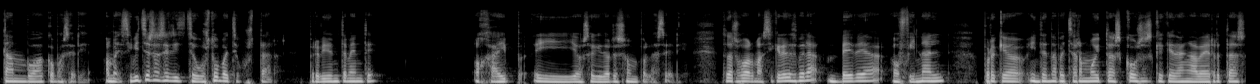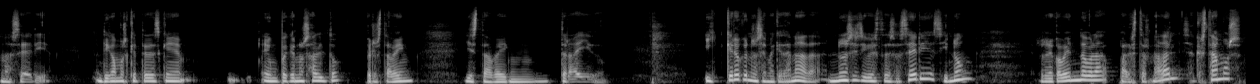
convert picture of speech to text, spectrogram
tan boa como a serie. Home, se viches a serie te gustou, vai te gustar, pero evidentemente o hype e os seguidores son pola serie. De todas formas, se si queredes vela, vedea ao final porque intenta pechar moitas cousas que quedan abertas na serie. Digamos que tedes que é un pequeno salto, pero está ben e está ben traído. E creo que non se me queda nada. Non sei se viste esa serie, se non, recoméndola para estos Nadal, xa que estamos.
